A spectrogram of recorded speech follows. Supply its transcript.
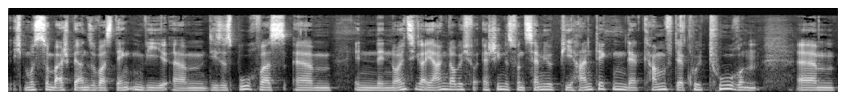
Ich muss zum Beispiel an sowas denken wie ähm, dieses Buch, was ähm, in den 90er Jahren, glaube ich, erschienen ist von Samuel P. Huntington, Der Kampf der Kulturen, ähm,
